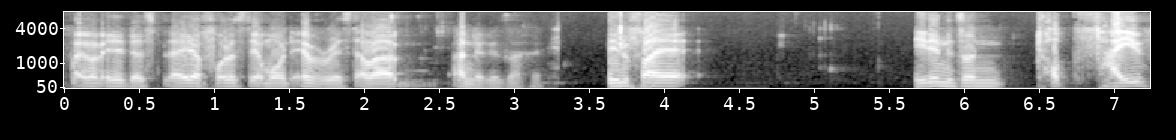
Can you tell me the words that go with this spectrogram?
vor allem am Ende das leider vorderste der Mount Everest, aber andere Sache. Auf jeden Fall, den in so ein Top 5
